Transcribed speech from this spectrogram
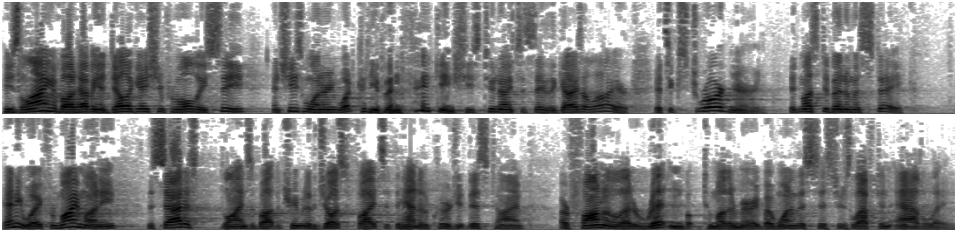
He's lying about having a delegation from See, and she's wondering what could he have been thinking. She's too nice to say the guy's a liar. It's extraordinary. It must have been a mistake. Anyway, for my money, the saddest lines about the treatment of the Josephites at the hand of the clergy at this time are found in a letter written to Mother Mary by one of the sisters left in Adelaide.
